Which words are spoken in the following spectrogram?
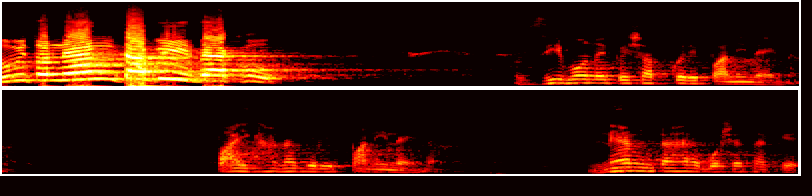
তুমি তো ন্যাংটা পীর, ব্যাকুব। জীবনে পেশাব করে পানি নেয় না, পায়খানা করে পানি নেয় না, ন্যাংটা হয়ে বসে থাকে।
